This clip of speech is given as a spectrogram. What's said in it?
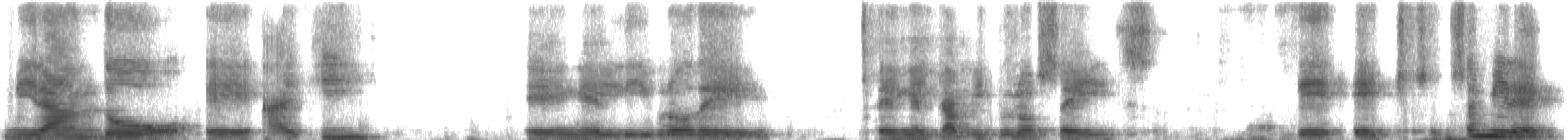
mirando eh, allí en el libro de, en el capítulo 6 de Hechos. Entonces, mire,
